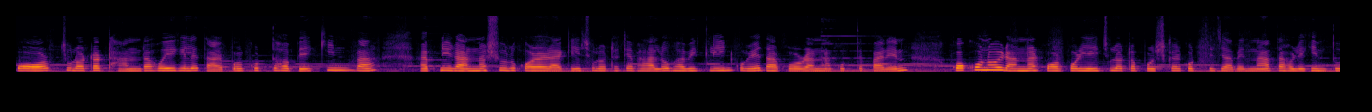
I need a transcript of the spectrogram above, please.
পর চুলাটা ঠান্ডা হয়ে গেলে তারপর করতে হবে কিংবা আপনি রান্না শুরু করার আগে চুলাটাকে ভালোভাবে ক্লিন করে তারপর রান্না করতে পারেন। কখনোই রান্নার পরপরই এই চুলাটা পরিষ্কার করতে যাবেন না, তাহলে কিন্তু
